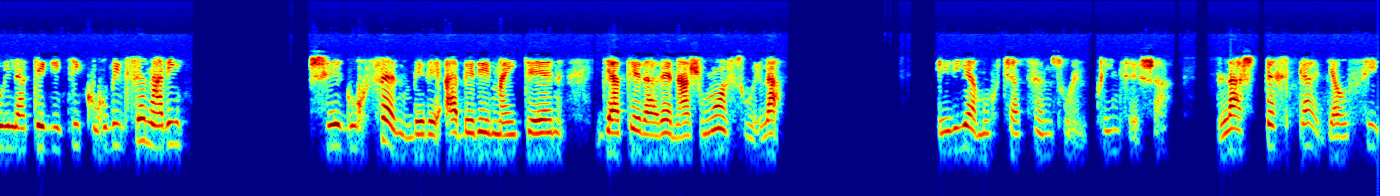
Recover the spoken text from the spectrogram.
oilategitik urbiltzen ari. Segur zen bere abere maiteen jateraren asmoa zuela. Eria murtsatzen zuen printzesa, lasterka jauzi,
